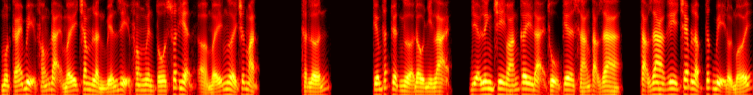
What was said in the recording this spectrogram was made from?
một cái bị phóng đại mấy trăm lần biến dị phong nguyên tố xuất hiện ở mấy người trước mặt. Thật lớn. Kiếm thất tuyệt ngửa đầu nhìn lại, địa linh chi hoán cây đại thụ kia sáng tạo ra, tạo ra ghi chép lập tức bị đổi mới,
